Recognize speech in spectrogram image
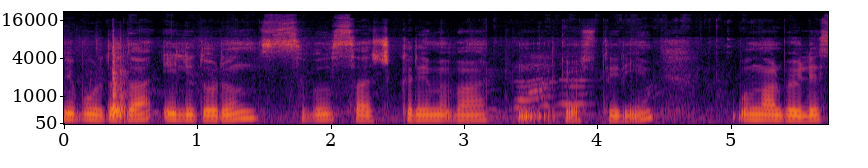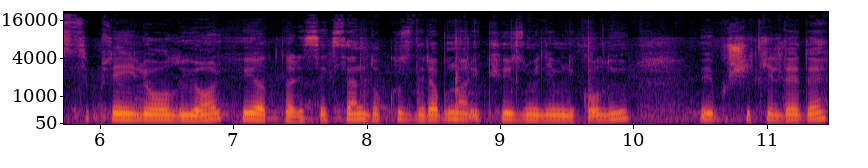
Ve burada da Elidor'un sıvı saç kremi var. Göstereyim. Bunlar böyle spreyli oluyor. Fiyatları 89 lira. Bunlar 200 milimlik oluyor. Ve bu şekilde de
